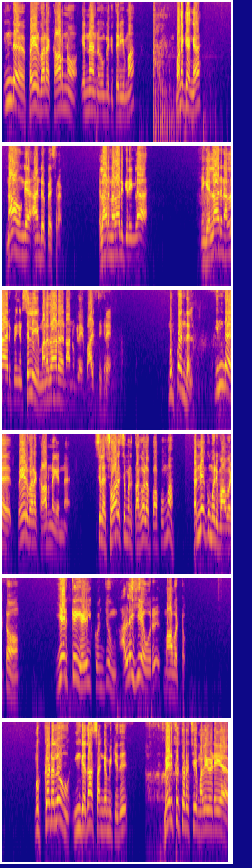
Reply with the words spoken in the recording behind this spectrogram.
இந்த பெயர் வர காரணம் என்னன்னு உங்களுக்கு தெரியுமா? வணக்கங்க. நான் உங்க ஆண்டோ பேசுறேன். எல்லாரும் நல்லா இருக்கிறீங்களா? நீங்க எல்லாரும் நல்லா இருப்பீங்கன்னு சொல்லி மனதார நான் உங்களை வாழ்த்துகிறேன். முப்பந்தல். இந்த பெயர் வர காரணம் என்ன? சில சுவாரஸ்யமான தகவலை பார்ப்போமா? கன்னியாகுமரி மாவட்டம் இயற்கை எழில் கொஞ்சம் அழகிய ஒரு மாவட்டம். முக்கடலும் இங்கதான் சங்கமிக்குது. மேற்கு தொடர்ச்சி மலையுடைய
